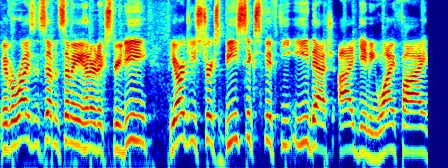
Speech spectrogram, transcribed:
We have a Ryzen 7 7800X 3D, the ROG Strix B650E-I gaming Wi-Fi,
